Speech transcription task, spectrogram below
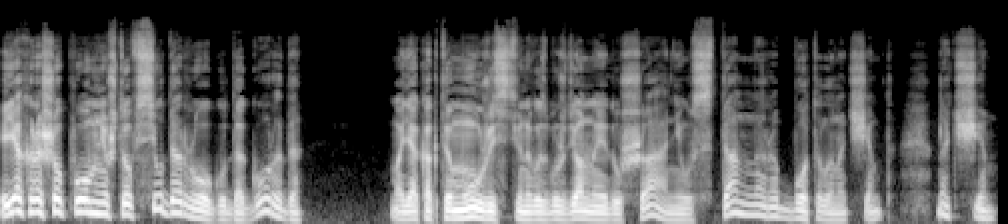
и я хорошо помню, что всю дорогу до города моя как-то мужественно возбужденная душа неустанно работала над чем-то. Над чем?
